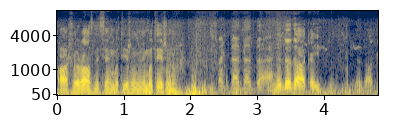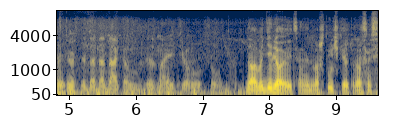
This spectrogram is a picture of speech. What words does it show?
А, що різниця мотижено, не мотижено. Так да, да, да. Не додакай. Не дакай. Чого ж ти да, да, да, не знає чого, що. Да, виділяються вони два штучки якраз ось.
